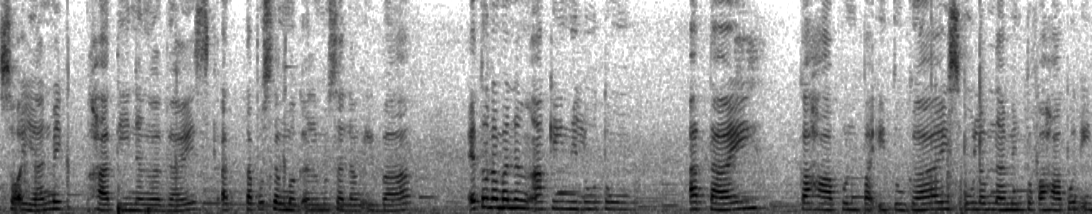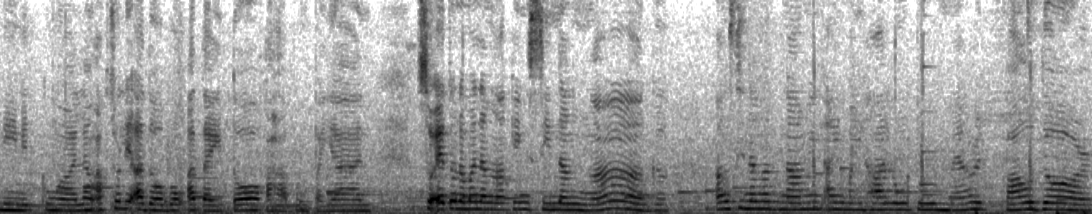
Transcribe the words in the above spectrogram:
So, ayan, may hati na nga guys. At tapos nang mag-almusal lang iba. Ito naman ang aking nilutong atay. Kahapon pa ito guys. Ulam namin to kahapon. Ininit ko nga lang. Actually, adobong atay to. Kahapon pa yan. So, ito naman ang aking sinangag. Ang sinangag namin ay may halong turmeric powder.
